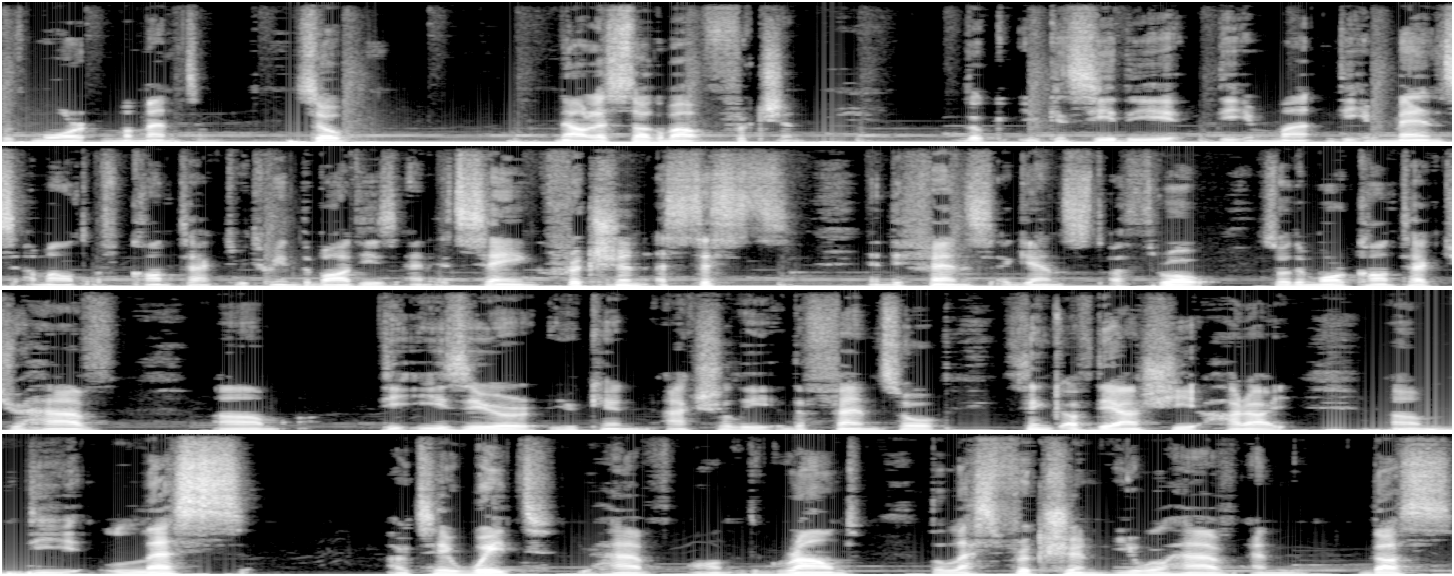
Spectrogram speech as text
with more momentum. So now let's talk about friction look, you can see the the, the immense amount of contact between the bodies, and it's saying friction assists in defense against a throw. So the more contact you have, um, the easier you can actually defend. So think of the ashi harai. Um, the less, I would say, weight you have on the ground, the less friction you will have, and thus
